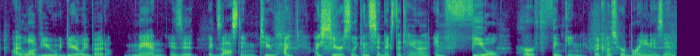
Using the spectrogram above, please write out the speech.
I love you dearly, but man, is it exhausting to I I seriously can sit next to Tana and feel her thinking because her brain is in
